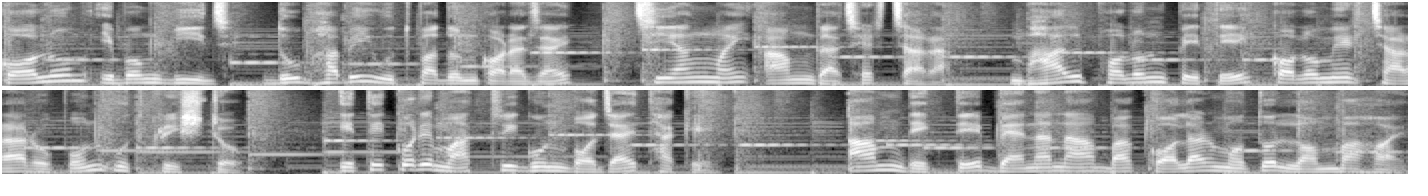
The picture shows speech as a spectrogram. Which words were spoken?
কলম এবং বীজ দুভাবেই উৎপাদন করা যায় চিয়াংমাই আম গাছের চারা। ভালো ফলন পেতে কলমের চারা রোপণ উৎকৃষ্ট। এতে করে মাতৃগুণ বজায় থাকে। আম দেখতে ব্যানানা বা কলার মতো লম্বা হয়।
